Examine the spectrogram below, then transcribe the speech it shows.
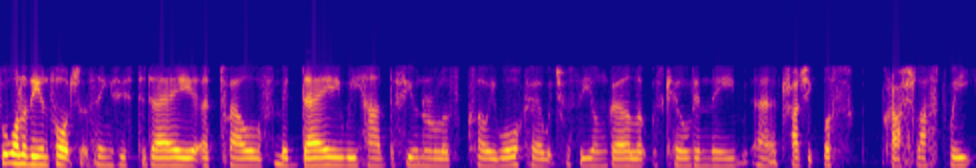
But one of the unfortunate things is today at 12 midday we had the funeral of Chloe Walker, which was the young girl that was killed in the uh, tragic bus crash last week.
